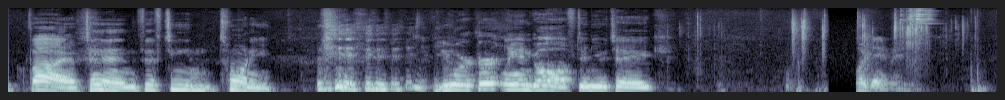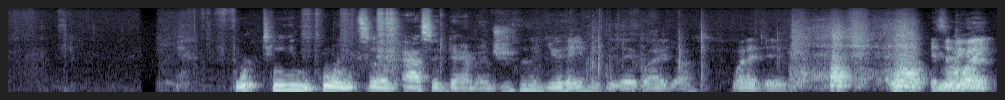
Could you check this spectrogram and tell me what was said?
5, 10, 15, 20. You are currently engulfed and you take More damage. 14 points of acid damage. you hate me today. Why, Josh? What I did? It's You a big right.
